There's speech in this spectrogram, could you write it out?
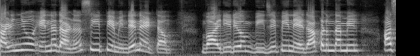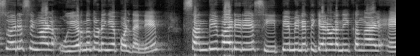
കഴിഞ്ഞു എന്നതാണ് സി പി എമ്മിന്റെ നേട്ടം. വാര്യരും ബി ജെ പി നേതാക്കളും തമ്മിൽ അസ്വാരസ്യങ്ങൾ ഉയർന്നു തുടങ്ങിയപ്പോൾ തന്നെ സന്ദീപ് വാര്യരെ സി പി എമ്മിലെത്തിക്കാനുള്ള നീക്കങ്ങൾ എ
